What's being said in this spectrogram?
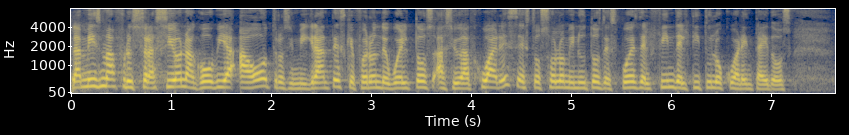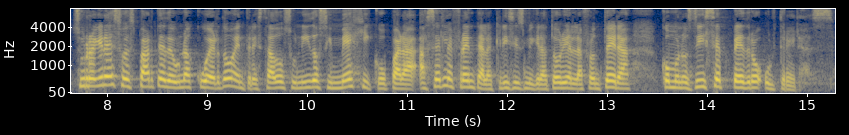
La misma frustración agobia a otros inmigrantes que fueron devueltos a Ciudad Juárez, estos solo minutos después del fin del título 42. Su regreso es parte de un acuerdo entre Estados Unidos y México para hacerle frente a la crisis migratoria en la frontera, como nos dice Pedro Ultreras.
